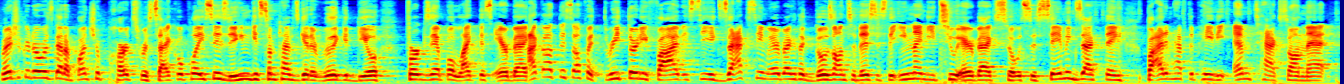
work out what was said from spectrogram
Rancho Cordova's got a bunch of parts recycle places. You can get sometimes get a really good deal. For example, like this airbag. I got this off at 335. It's the exact same airbag that goes onto this. It's the E92 airbag, so it's the same exact thing, but I didn't have to pay the M tax on that.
